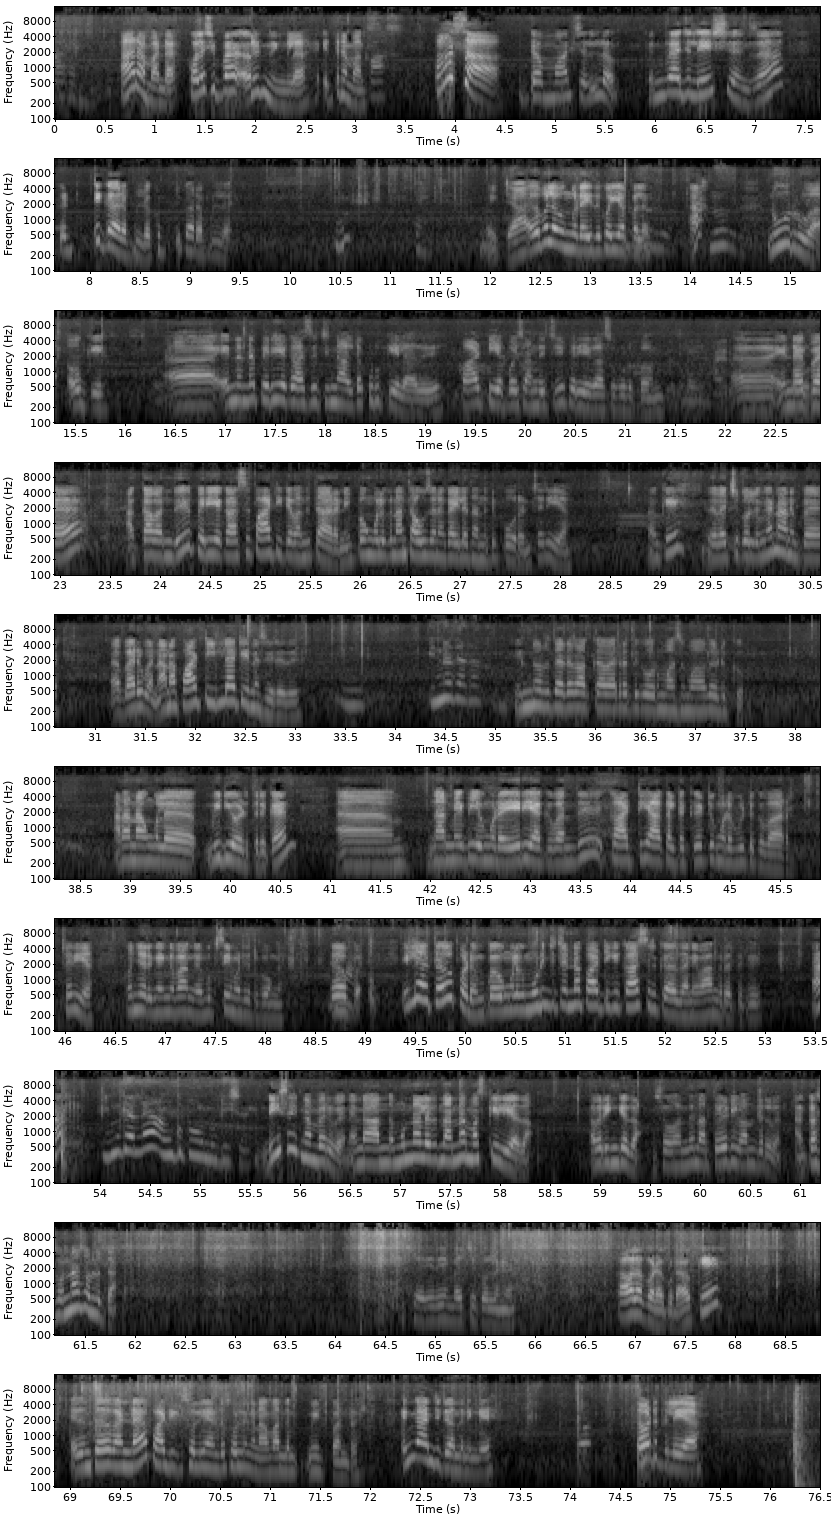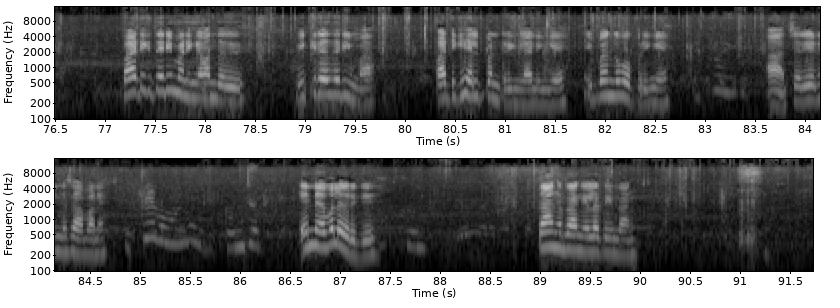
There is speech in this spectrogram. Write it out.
ஆறாம் ஆறாம் ஆண்டா கொலஷிப்பா எழுதுனீங்களா? எத்தனை மார்க்ஸ் பாஸா டம்மா செல்லம். கங்க்ராச்சுலேஷன்ஸ் கட்டிக்கார பிள்ளை குட்டிக்கார பிள்ளை. ரைட்டா எவ்வளவு உங்களோட இது கொய்யாப்பழம்? ஆ? நூறு நூறு ரூபா ஓகே என்னென்ன பெரிய காசு? சின்ன ஆள்கிட்ட கொடுக்கல அது. பாட்டியை போய் சந்திச்சு பெரிய காசு கொடுப்போம். என்ன இப்ப? அக்கா வந்து பெரிய காசு பாட்டிட்ட வந்து தரேன். இப்போ உங்களுக்கு நான் தௌசண்ட் கையில தந்துட்டு போறேன். சரியா? ஓகே இதை வச்சுக்கொள்ளுங்க. நான் இப்ப வருவேன். ஆனா பாட்டி இல்லாட்டி என்ன செய்யறது. இன்னொரு தடவை. அக்கா வர்றதுக்கு ஒரு மாசமாவது எடுக்கும். ஆனா நான் உங்களை வீடியோ எடுத்திருக்கேன். நான் மேபி உங்களோட ஏரியாவுக்கு வந்து காட்டி ஆக்கள்கிட்ட கேட்டு உங்களோட வீட்டுக்கு வரேன். சரியா? கொஞ்சம் இருங்க இங்க வாங்க புக்ஸையும் எடுத்துட்டு போங்க. தேவைப்படும் இல்ல தேவைப்படும். இப்ப உங்களுக்கு முடிஞ்சிட்டுன்னா பாட்டிக்கு காசு இருக்காது தானே வாங்குறதுக்கு? ஆ? இங்கெல்லாம் அங்க போகணும் டி சைட் டிசைட் நான் வருவேன். நான் அந்த முன்னால இருந்த அண்ணா மஸ்கேலியா தான். அவர் இங்கே தான். ஸோ வந்து நான் தேடி வந்துடுவேன் அக்கா சொன்னா சொல்லுதான். சரி இதையும் வச்சுக்கொள்ளுங்க. கவலைப்படக்கூடாது ஓகே எதுவும் தேவை வேண்டாம் பாட்டிட்டு சொல்லி என்கிட்ட சொல்லுங்க நான் வந்து மீட் பண்றேன். எங்க அஞ்சிட்டு வந்த நீங்க தோட்டத்திலையா? பாட்டிக்கு தெரியுமா நீங்க வந்தது? விற்கிறது தெரியுமா? பாட்டிக்கு ஹெல்ப் பண்றீங்களா நீங்க? இப்போ எங்க போறீங்க? ஆ சரி எடுங்க சாமானு. என்ன எவ்வளவு இருக்கு? தாங்க தாங்க எல்லாத்தையும் தாங்க.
